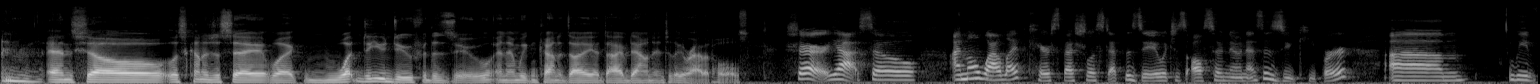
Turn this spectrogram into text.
and so let's kind of just say like what do you do for the zoo and then we can kind of dive, dive down into the rabbit holes Sure, yeah. So I'm a wildlife care specialist at the zoo, which is also known as a zookeeper. Um, we've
